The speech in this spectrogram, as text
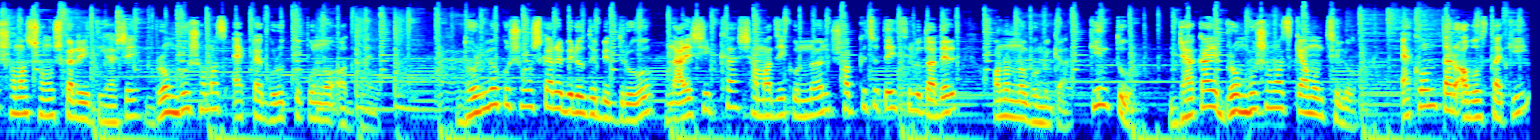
সমাজ সংস্কারের ইতিহাসে ব্রহ্ম সমাজ একটা গুরুত্বপূর্ণ অধ্যায়। ধর্মীয় কুসংস্কারের বিরুদ্ধে বিদ্রোহ, নারী শিক্ষা, সামাজিক উন্নয়ন সবকিছুতেই ছিল তাদের অনন্য ভূমিকা। কিন্তু ঢাকায় ব্রহ্ম সমাজ কেমন ছিল? এখন তার অবস্থা কি?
